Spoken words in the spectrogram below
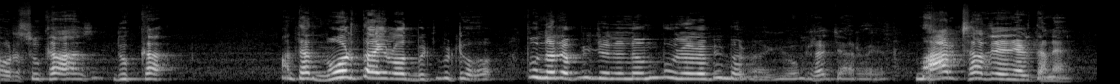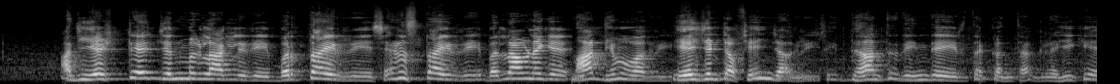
ಅವ್ರ ಸುಖ, ದುಃಖ ಅಂತ ನೋಡ್ತಾ ಇರೋದು ಬಿಟ್ಬಿಟ್ಟು ಪುನರಪಿ ಜನನಂ ಪುನರಪಿ ಯೋಗಾಚಾರವೇ ಮಾರ್ಕ್ಸ್ ಆದರೆ ಏನು ಹೇಳ್ತಾನೆ? ಅದು ಎಷ್ಟೇ ಜನ್ಮಗಳಾಗ್ಲಿ ರೀ ಬರ್ತಾ ಇರ್ರಿ, ಸೆಣಸ್ತಾ ಇರ್ರಿ, ಬದಲಾವಣೆಗೆ ಮಾಧ್ಯಮವಾಗ್ರಿ, ಏಜೆಂಟ್ ಆಫ್ ಚೇಂಜ್ ಆಗ್ರಿ, ಸಿದ್ಧಾಂತದ ಹಿಂದೆ ಇರ್ತಕ್ಕಂಥ ಗ್ರಹಿಕೆ,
